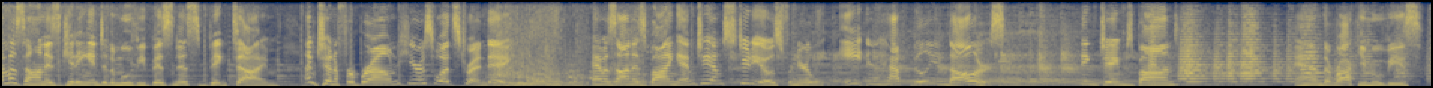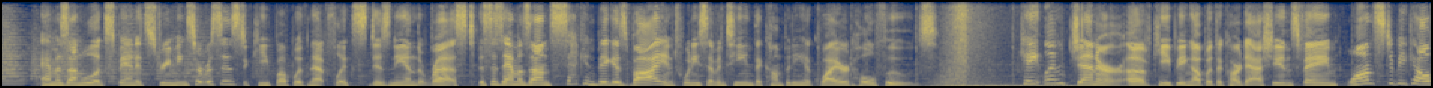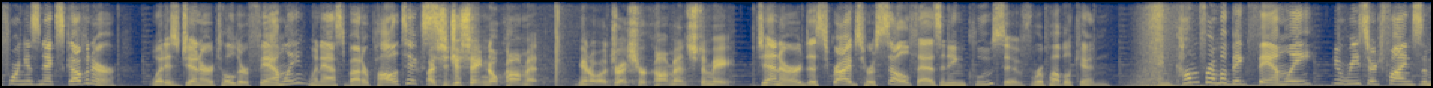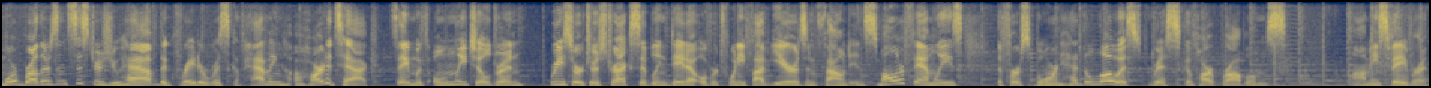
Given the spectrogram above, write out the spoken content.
Amazon is getting into the movie business big time. I'm Jennifer Brown. Here's what's trending. Amazon is buying MGM Studios for nearly $8.5 billion. Think James Bond and the Rocky movies. Amazon will expand its streaming services to keep up with Netflix, Disney, and the rest. This is Amazon's second biggest buy. In 2017, the company acquired Whole Foods. Caitlyn Jenner of Keeping Up with the Kardashians fame wants to be California's next governor. What has Jenner told her family when asked about her politics? I said, just say no comment. You know, address your comments to me. Jenner describes herself as an inclusive Republican. And come from a big family. New research finds the more brothers and sisters you have, the greater risk of having a heart attack. Same with only children. Researchers tracked sibling data over 25 years and found in smaller families, the firstborn had the lowest risk of heart problems. Mommy's favorite.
